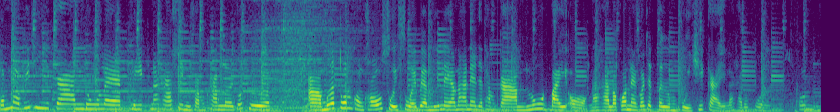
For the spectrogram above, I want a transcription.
สำหรับวิธีการดูแลพริกนะคะ สิ่งสำคัญเลยก็คือเมื่อต้นของเขาสวยๆแบบนี้แล้วนะคะแนนจะทำการลูดใบออกนะคะ แล้วก็แนนก็จะเติมปุ๋ยขี้ไก่นะคะ ทุกคนต้นนี้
